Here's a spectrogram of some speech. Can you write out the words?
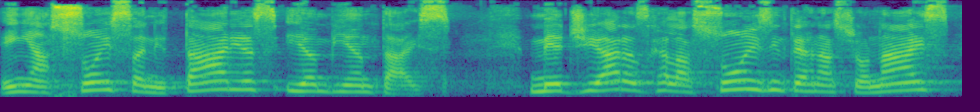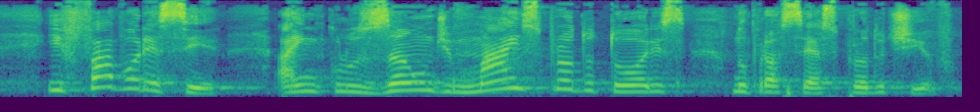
em ações sanitárias e ambientais mediar as relações internacionais e favorecer a inclusão de mais produtores no processo produtivo.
